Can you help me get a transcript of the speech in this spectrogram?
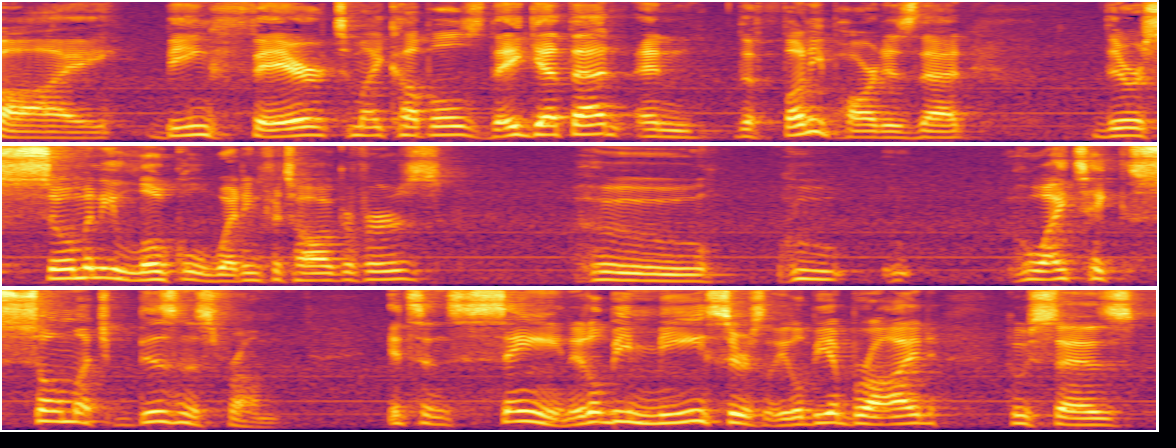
by being fair to my couples. They get that. And the funny part is that there are so many local wedding photographers who who who I take so much business from. It's insane. It'll be me, seriously, it'll be a bride who says,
